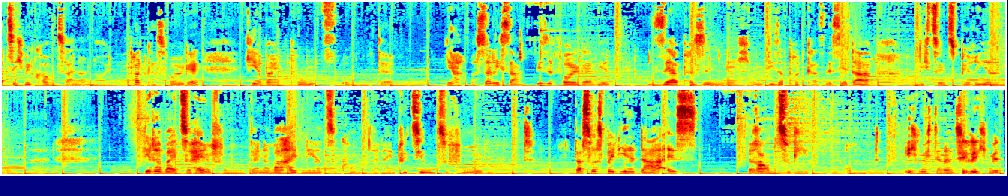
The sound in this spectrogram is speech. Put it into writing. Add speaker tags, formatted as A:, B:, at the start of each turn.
A: herzlich willkommen zu einer neuen Podcast-Folge hier beim Puls. Und ähm, ja, was soll ich sagen? Diese Folge wird sehr persönlich und dieser Podcast ist ja da, um dich zu inspirieren, um äh, dir dabei zu helfen, deiner Wahrheit näher zu kommen, deiner Intuition zu folgen und das, was bei dir da ist, Raum zu geben. Ich möchte natürlich mit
